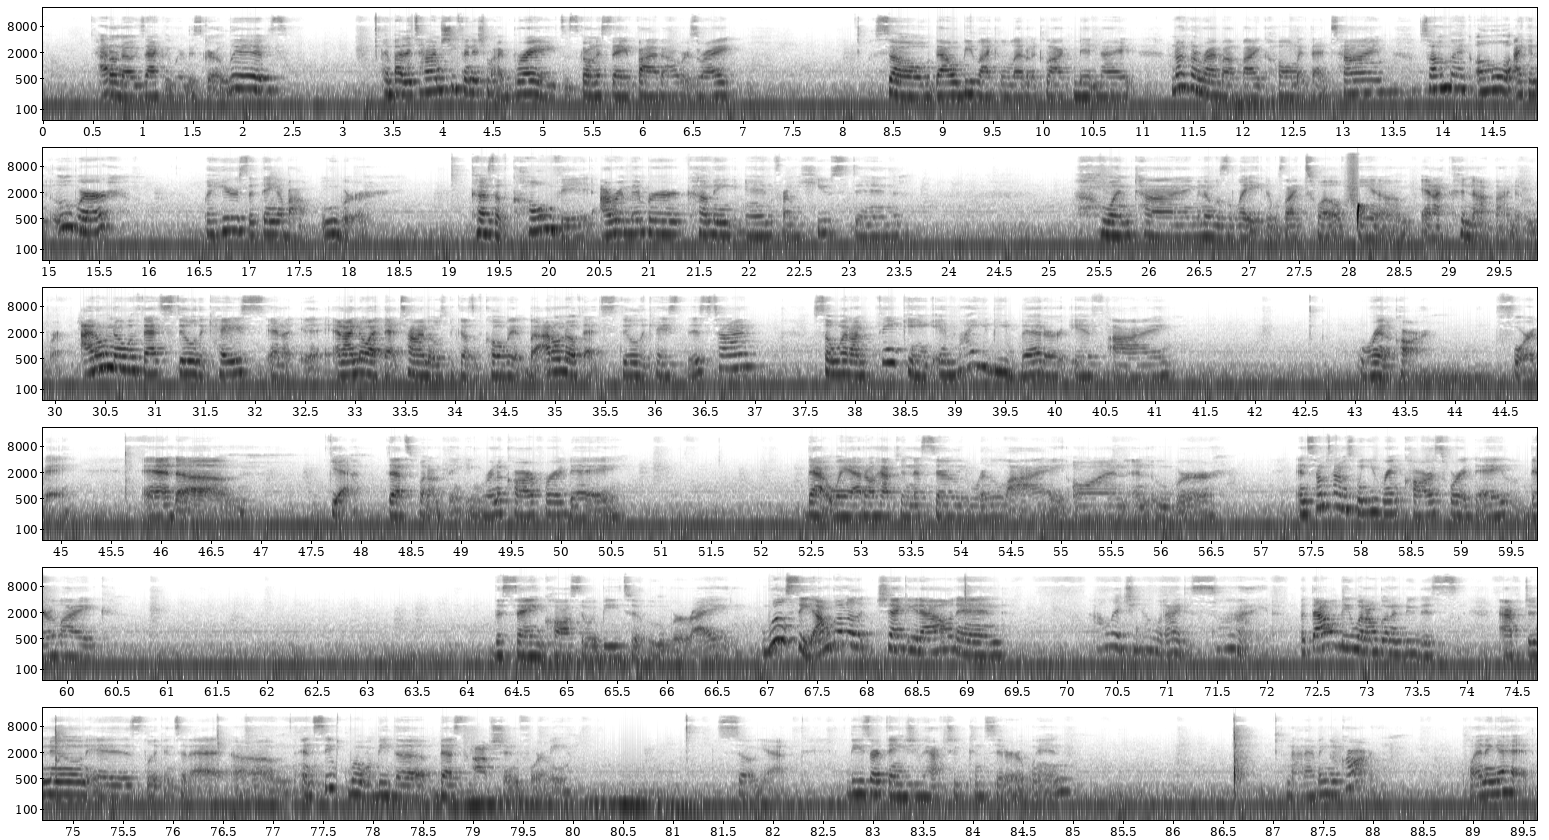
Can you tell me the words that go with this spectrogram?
I don't know exactly where this girl lives. And by the time she finished my braids, it's gonna say five hours, right? So that would be like 11 o'clock midnight. I'm not gonna ride my bike home at that time. So I'm like, oh, I can Uber. But here's the thing about Uber. Because of COVID, I remember coming in from Houston one time and it was late. It was like 12 p.m. and I could not find an Uber. I don't know if that's still the case. And, and I know at that time it was because of COVID, but I don't know if that's still the case this time. So what I'm thinking, it might be better if I rent a car for a day. And um, yeah, that's what I'm thinking. Rent a car for a day. That way I don't have to necessarily rely on an Uber. And sometimes when you rent cars for a day, they're like the same cost it would be to Uber, right? we'll see. I'm gonna check it out and I'll let you know what I decide. But that will be what I'm gonna do this afternoon is look into that um, and see what would be the best option for me. So yeah, these are things you have to consider when not having a car, planning ahead.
